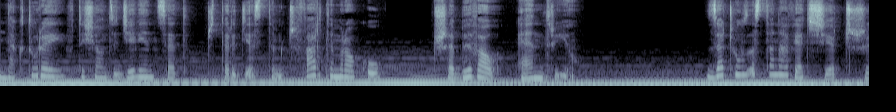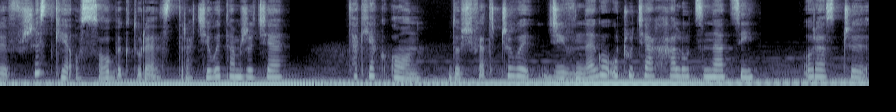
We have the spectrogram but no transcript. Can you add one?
na której w 1944 roku przebywał Andrew. Zaczął zastanawiać się, czy wszystkie osoby, które straciły tam życie, tak jak on, doświadczyły dziwnego uczucia halucynacji oraz czy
